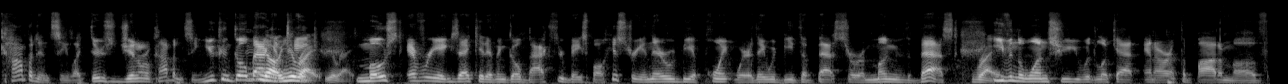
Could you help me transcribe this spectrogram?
competency, like there's general competency. You can go back No, and you're take right, you're right. most every executive and go back through baseball history. And there would be a point where they would be the best or among the best, Right. even the ones who you would look at and are at the bottom of,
